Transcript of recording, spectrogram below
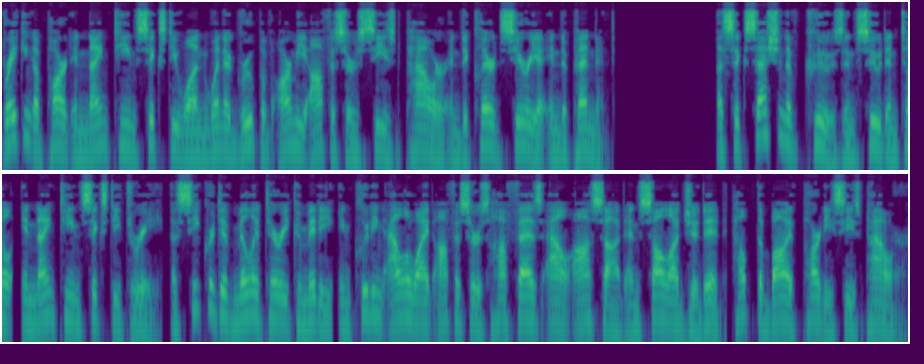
breaking apart in 1961 when a group of army officers seized power and declared Syria independent. A succession of coups ensued until, in 1963, a secretive military committee including Alawite officers Hafez al-Assad and Salah Jadid helped the Ba'ath Party seize power.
